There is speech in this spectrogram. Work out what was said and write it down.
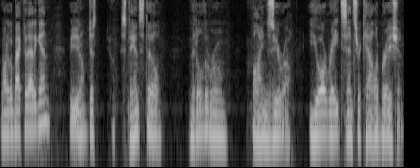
Want to go back to that again? You know, just stand still, middle of the room, find zero. Yaw rate sensor calibration.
